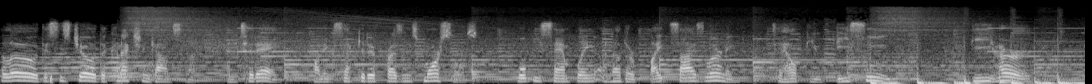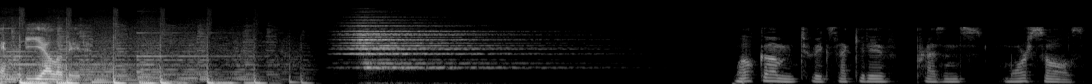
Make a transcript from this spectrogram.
Hello, this is Joe, the Connection Counselor, and today on Executive Presence Morsels, we'll be sampling another bite sized learning to help you be seen, be heard, and be elevated. Welcome to Executive Presence Morsels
